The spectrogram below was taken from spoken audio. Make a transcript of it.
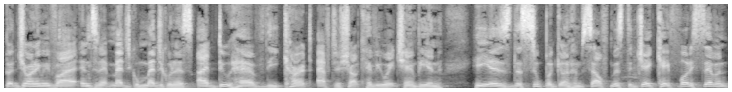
But joining me via internet magical magicalness, I do have the current Aftershock heavyweight champion. He is the super gun himself, Mr. JK47.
